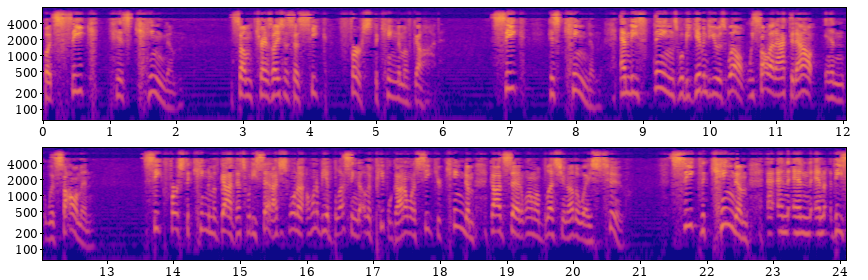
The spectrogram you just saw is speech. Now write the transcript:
But seek his kingdom some translation says, Seek first the kingdom of God. Seek his kingdom. And these things will be given to you as well. We saw that acted out in with Solomon. Seek first the kingdom of God. That's what he said. I just want to I want to be a blessing to other people, God. I want to seek your kingdom. God said, Well, I'm going to bless you in other ways too. Seek the kingdom, and, and, and these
